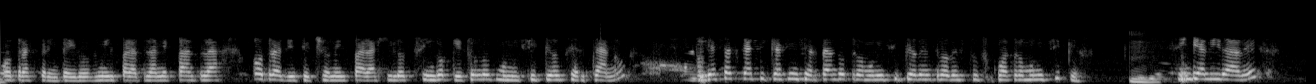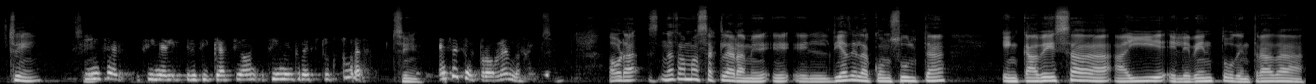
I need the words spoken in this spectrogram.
otras 32 mil para Tlanepantla, otras 18 mil para Gilotzingo, que son los municipios cercanos. Pues ya estás casi casi insertando otro municipio dentro de estos cuatro municipios. Sin vialidades, Sí. Sin, sin electrificación, sin infraestructura. Sí. Ese es el problema. Ahora, nada más aclárame, eh, el día de la consulta encabeza ahí el evento de entrada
